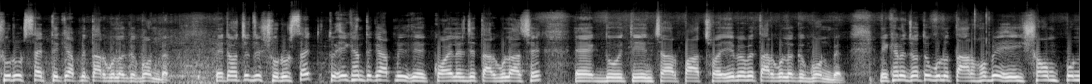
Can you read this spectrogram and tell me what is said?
শুরুর সাইড থেকে আপনি তারগুলোকে গণবেন। এটা হচ্ছে যে শুরুর সাইড তো এখান থেকে আপনি কয়েলের যে তারগুলো আছে, এক, দুই, তিন, চার, পাঁচ, ছয়, এইভাবে তারগুলোকে গণবেন। এখানে যতগুলো তার হবে, এই সম্পূর্ণ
